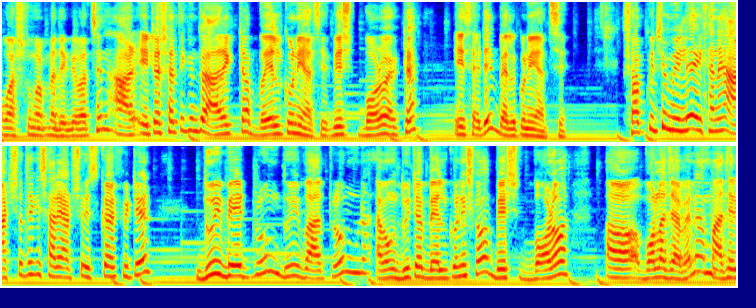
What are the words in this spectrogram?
ওয়াশরুম আপনারা দেখতে পাচ্ছেন। আর এটার সাথে কিন্তু আরেকটা ব্যালকনি আছে, বেশ বড় একটা এই সাইডে ব্যালকনি আছে। সবকিছু মিলে এখানে আটশো থেকে সাড়ে আটশো স্কোয়ার ফিটের দুই বেডরুম দুই বাথরুম এবং দুইটা ব্যালকনি সহ বেশ বড় বলা যাবে না, মাঝের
